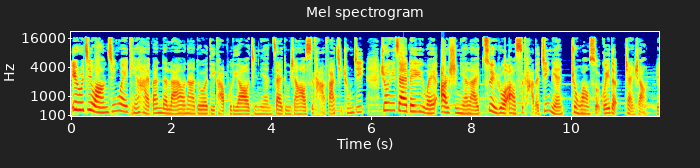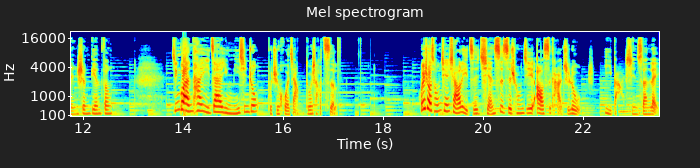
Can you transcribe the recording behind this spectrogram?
一如既往，精卫填海般的莱奥纳多·迪卡普里奥今年再度向奥斯卡发起冲击，终于在被誉为二十年来最弱奥斯卡的今年，众望所归的站上人生巅峰。尽管他已在影迷心中不知获奖多少次了。回首从前，小李子前四次冲击奥斯卡之路，一把辛酸泪。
